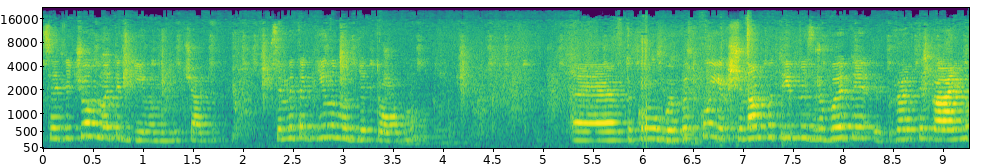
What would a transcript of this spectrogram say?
Це для чого ми так ділимо, дівчата? Це ми так ділимо для того, в такому випадку, якщо нам потрібно зробити вертикальну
